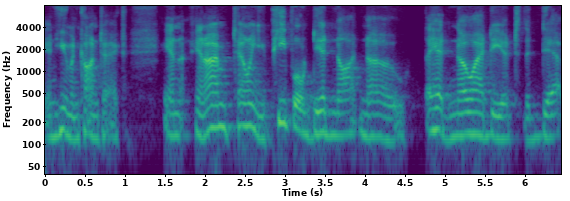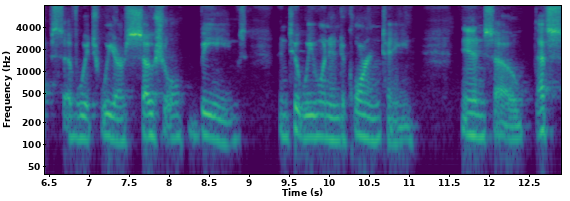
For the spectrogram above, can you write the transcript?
and human contact, and and I'm telling you, people did not know. They had no idea to the depths of which we are social beings until we went into quarantine. And so that's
